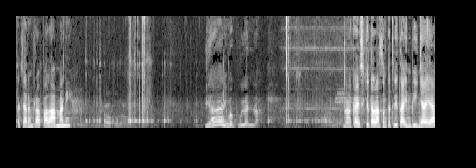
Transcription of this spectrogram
Pacaran berapa lama nih? ya lima bulan lah Nah guys, kita langsung ke cerita intinya ya.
